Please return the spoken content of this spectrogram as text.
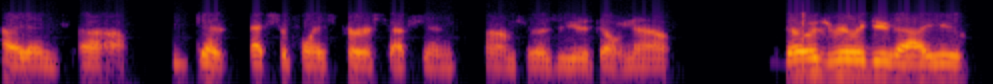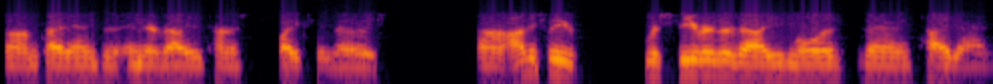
tight ends uh, get extra points per reception, um, for those of you that don't know, those really do value um, tight ends, and, and their value kind of spikes in those. Uh, obviously, receivers are valued more than tight ends.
